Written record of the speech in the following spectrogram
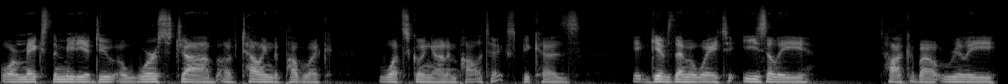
or makes the media do a worse job of telling the public what's going on in politics because it gives them a way to easily talk about really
